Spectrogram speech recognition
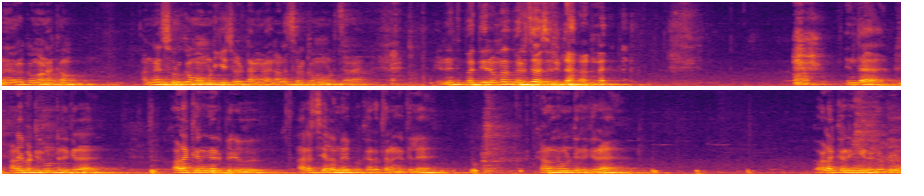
அனைவருக்கும் வணக்கம். அண்ணன் சுருக்கமாக முடிக்க சொல்லிட்டாங்க அதனால் சுருக்கமாக முடிச்சிடறேன். இதை பற்றி ரொம்ப பெருசாக சொல்லிட்டார் அண்ணன். இந்த நடைபெற்று கொண்டிருக்கிற வழக்கறிஞர் பிரிவு அரசியலமைப்பு கருத்தரங்கத்தில் கலந்து கொண்டிருக்கிற வழக்கறிஞர்களுடைய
